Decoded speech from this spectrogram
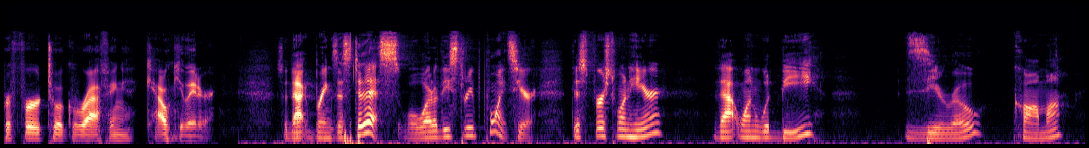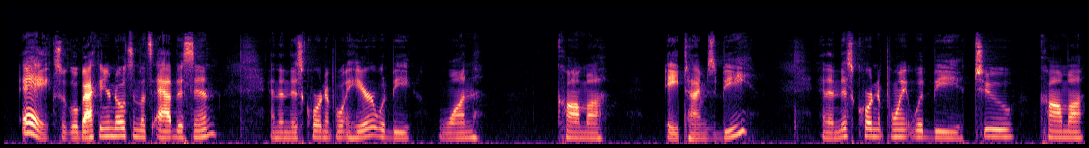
refer to a graphing calculator. So, that brings us to this. Well, what are these three points here? This first one here, that one would be 0, comma, a. So, go back in your notes and let's add this in. And then this coordinate point here would be 1, comma, a times b. And then this coordinate point would be 2 comma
